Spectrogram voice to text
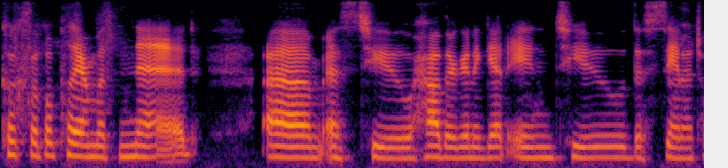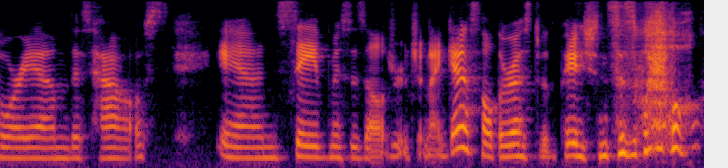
cooks up a plan with Ned um, as to how they're going to get into the sanatorium, this house, and save Mrs. Eldridge and I guess all the rest of the patients as well.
